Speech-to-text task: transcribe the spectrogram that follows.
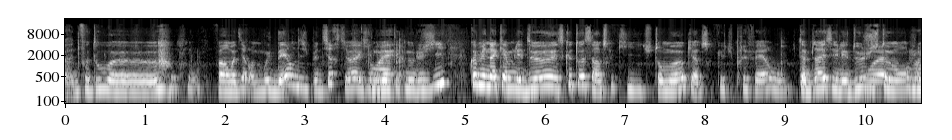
bah, une photo, euh, enfin on va dire moderne, je peux dire, tu vois, avec les nouvelles technologies. Comme il y en a qui aiment les deux, est-ce que toi c'est un truc qui tu t'en moques, un truc que tu préfères ou t'aimes bien essayer les deux justement Moi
